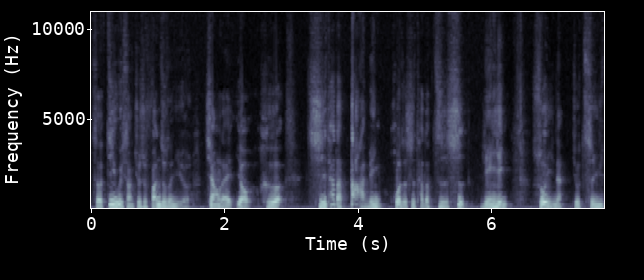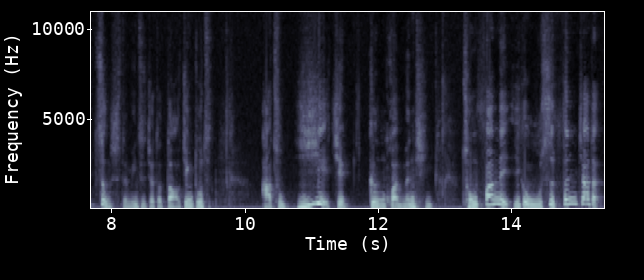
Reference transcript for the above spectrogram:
在地位上就是藩主的女儿，将来要和其他的大名或者是他的子嗣联姻，所以呢就赐予正式的名字叫做岛津笃子。阿初一夜间更换门庭，从藩内一个武士分家的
